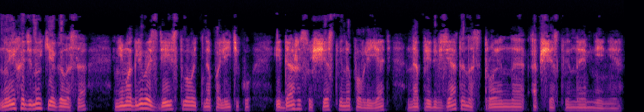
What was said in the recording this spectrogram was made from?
Но их одинокие голоса не могли воздействовать на политику и даже существенно повлиять на предвзято настроенное общественное мнение.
